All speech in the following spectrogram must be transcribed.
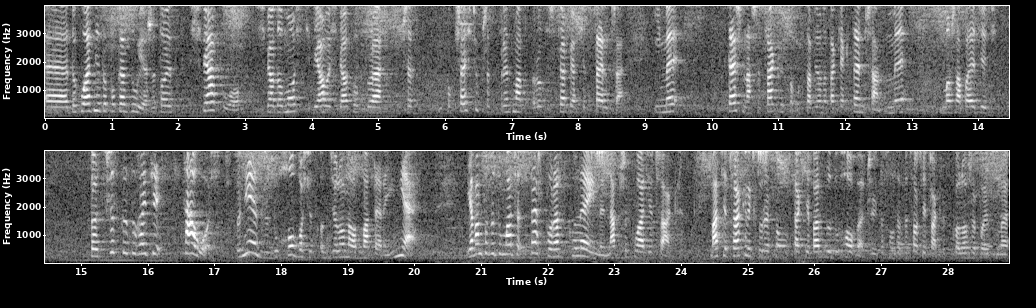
E, dokładnie to pokazuje, że to jest światło, świadomości, białe światło, które przez, po przejściu przez pryzmat rozszczepia się w tęczę. I my też, nasze czakry są ustawione tak jak tęcza. My, można powiedzieć, to jest wszystko, słuchajcie, całość. To nie jest, że duchowość jest oddzielona od materii. Nie. Ja Wam to wytłumaczę też po raz kolejny na przykładzie czakr. Macie czakry, które są takie bardzo duchowe, czyli to są te wysokie czakry w kolorze powiedzmy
